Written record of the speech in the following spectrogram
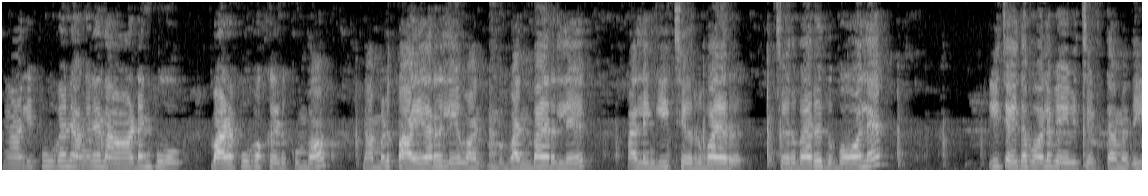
ഞാലിപ്പൂവൻ അങ്ങനെ നാടൻ പൂ വാഴപ്പൂവൊക്കെ എടുക്കുമ്പോൾ നമ്മൾ പയറിൽ വൻ വൻപയറിൽ അല്ലെങ്കിൽ ചെറുപയർ ചെറുപയർ ഇതുപോലെ ഈ ചെയ്ത പോലെ വേവിച്ചെടുത്താൽ മതി.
